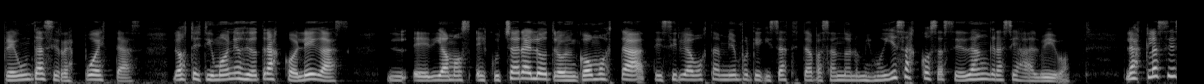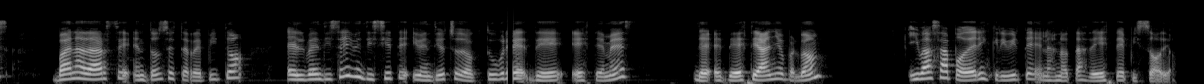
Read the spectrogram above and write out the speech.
preguntas y respuestas, los testimonios de otras colegas, eh, digamos, escuchar al otro en cómo está, te sirve a vos también porque quizás te está pasando lo mismo. Y esas cosas se dan gracias al vivo. Las clases van a darse, entonces te repito, el 26, 27 y 28 de octubre de este mes, de, este año, perdón, y vas a poder inscribirte en las notas de este episodio.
